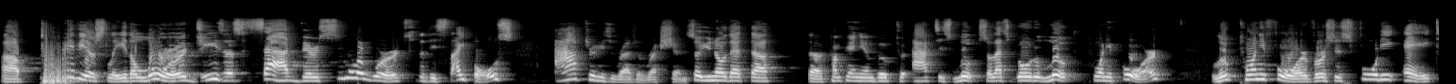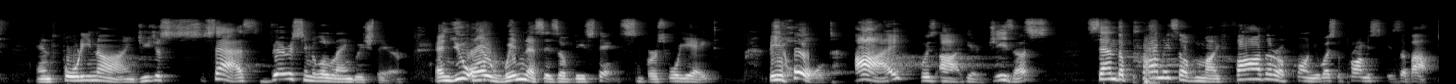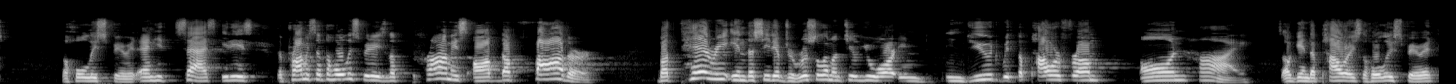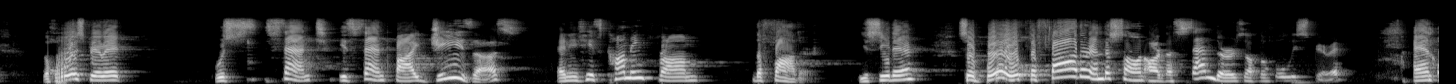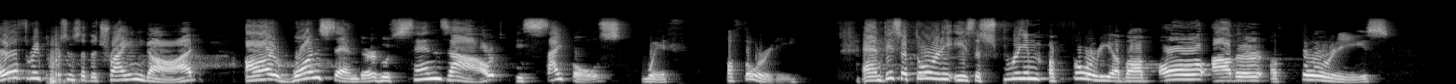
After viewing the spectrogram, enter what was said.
Uh, previously, the Lord Jesus said very similar words to the disciples after his resurrection. So you know that the, the companion book to Acts is Luke. So let's go to Luke 24. Luke 24, verses 48 and 49. Jesus says very similar language there. And you are witnesses of these things. Verse 48. Behold, I, who is I here? Jesus, send the promise of my Father upon you. What's the promise is about? The Holy Spirit. And he says it is the promise of the Holy Spirit is the promise of the Father. But tarry in the city of Jerusalem until you are in, endued with the power from on high. So again, the power is the Holy Spirit. The Holy Spirit was sent, is sent by Jesus, and is coming from the Father. You see there? So both the Father and the Son are the senders of the Holy Spirit, and all three persons of the triune God are one sender who sends out disciples with authority. And this authority is the supreme authority above all other authorities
